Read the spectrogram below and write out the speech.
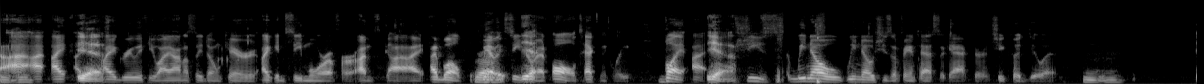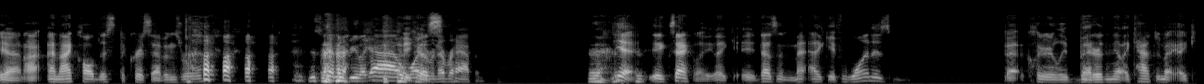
Mm-hmm. I, I, yeah. I, I, agree with you. I honestly don't care. I can see more of her. I'm, I, I well, right. we haven't seen yeah. her at all technically, but I, yeah, she's. We know, we know she's a fantastic actor, and she could do it. Mm-hmm. Yeah, and I, and I call this the Chris Evans rule. Just kind of be like, ah, because, whatever, never happened. yeah, exactly. Like it doesn't matter. Like if one is be- clearly better than the other, like Captain, like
